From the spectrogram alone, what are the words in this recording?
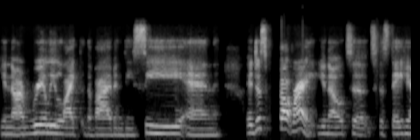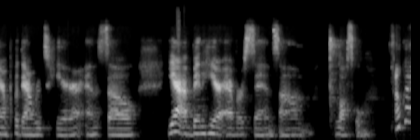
You know, I really liked the vibe in DC, and it just felt right, you know, to to stay here and put down roots here. And so, yeah, I've been here ever since um, law school. Okay.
